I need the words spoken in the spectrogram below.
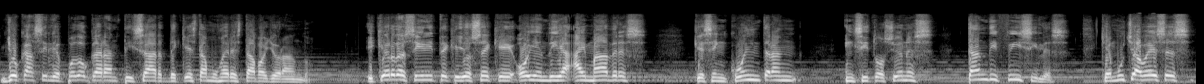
yo casi le puedo garantizar de que esta mujer estaba llorando. Y quiero decirte que yo sé que hoy en día hay madres que se encuentran en situaciones tan difíciles que muchas veces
